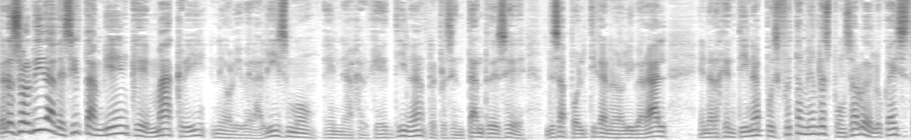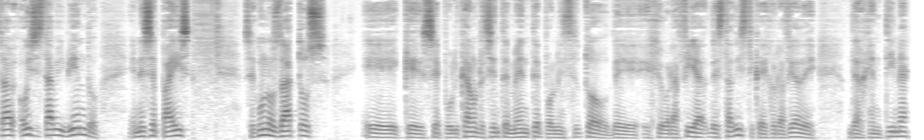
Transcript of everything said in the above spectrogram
pero se olvida decir también que Macri, neoliberalismo en Argentina, representante de, ese, de esa política neoliberal en Argentina, pues fue también responsable de lo que hoy se está, viviendo en ese país. Según los datos eh, que se publicaron recientemente por el Instituto de Geografía, de Estadística y Geografía de, de Argentina,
